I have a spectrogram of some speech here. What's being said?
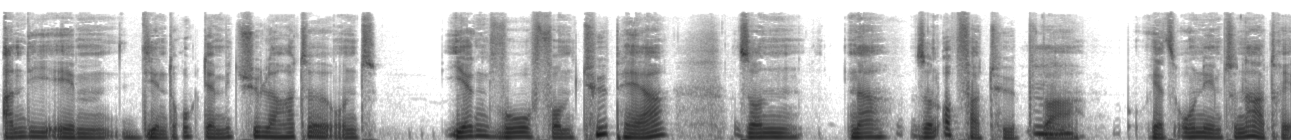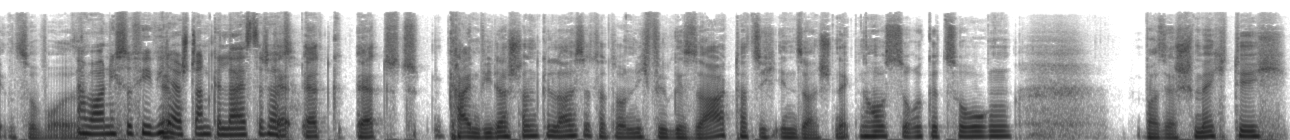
Andi eben den Druck der Mitschüler hatte und irgendwo vom Typ her so ein, na, so ein Opfertyp Mhm. war. Jetzt ohne ihm zu nahe treten zu wollen. Aber auch nicht so viel Widerstand geleistet Er, hat. er, hat, er hat keinen Widerstand geleistet, hat auch nicht viel gesagt, hat sich in sein Schneckenhaus zurückgezogen, war sehr schmächtig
